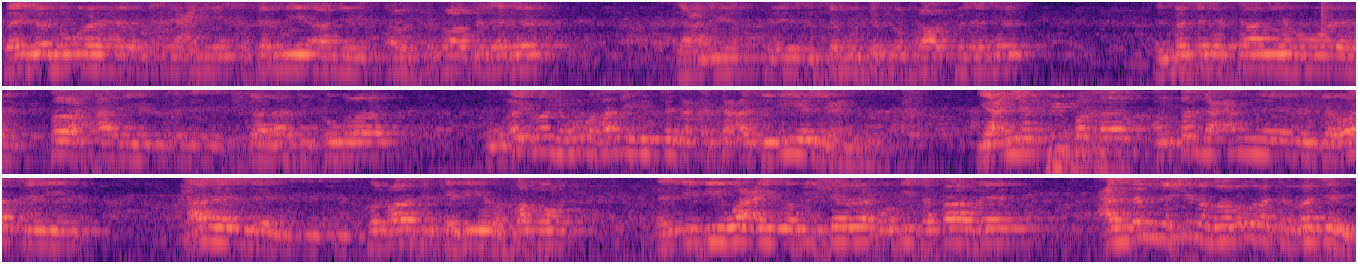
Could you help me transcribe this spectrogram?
فاذا هو يعني أسميه أنا أرستقراط الأدب يعني يسموه تكنوقراط في الأدب. المسألة الثانية هو طرح هذه الإشكالات الكبرى وأيضا هو هذه التعددية اللي عنده. يعني يكفي فخر نطلع عن جواد سليم هذا الكراس الكبير الضخم اللي بيه وعي وبيه شرح وبيه ثقافة. علمنا شنو ضرورة الرسم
